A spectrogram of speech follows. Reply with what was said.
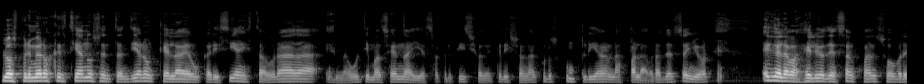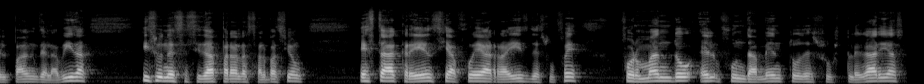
Los primeros cristianos entendieron que la Eucaristía instaurada en la última cena y el sacrificio de Cristo en la cruz cumplían las palabras del Señor en el Evangelio de San Juan sobre el pan de la vida y su necesidad para la salvación. Esta creencia fue a raíz de su fe, formando el fundamento de sus plegarias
